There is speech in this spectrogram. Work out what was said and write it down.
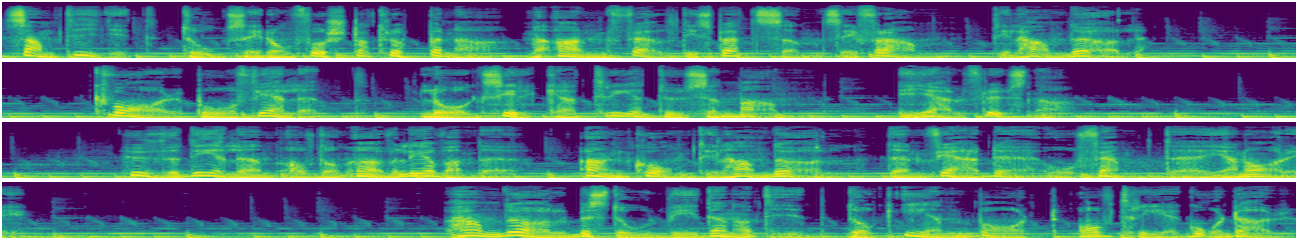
Samtidigt tog sig de första trupperna med Armfält i spetsen sig fram till Handöl. Kvar på fjället låg cirka 3000 man ihjälfrusna. Huvuddelen av de överlevande ankom till Handöl den 4 och 5 januari. Handöl bestod vid denna tid dock enbart av tre gårdar.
